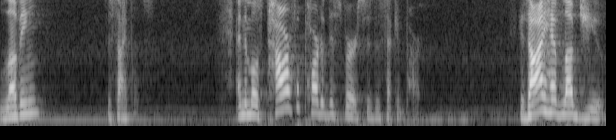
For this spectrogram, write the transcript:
loving disciples. And the most powerful part of this verse is the second part. Is I have loved you.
